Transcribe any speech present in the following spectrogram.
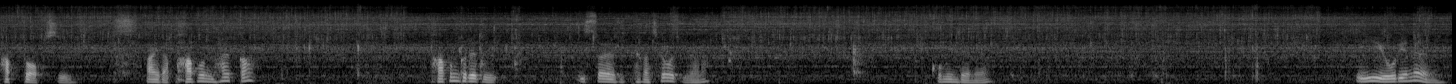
밥도 없이 아니다 밥은 할까? 밥은 그래도 있어야지 배가 채워지려나? 고민되네요. 이 요리는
